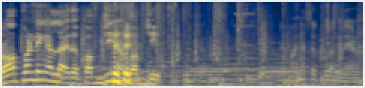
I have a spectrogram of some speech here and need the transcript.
ഡ്രോപ്പ് ഫണ്ടിങ് അല്ല ഇത് പബ്ജി ആണ് പബ്ജി മനസ്സെപ്പോഴും അങ്ങനെയാണ്.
